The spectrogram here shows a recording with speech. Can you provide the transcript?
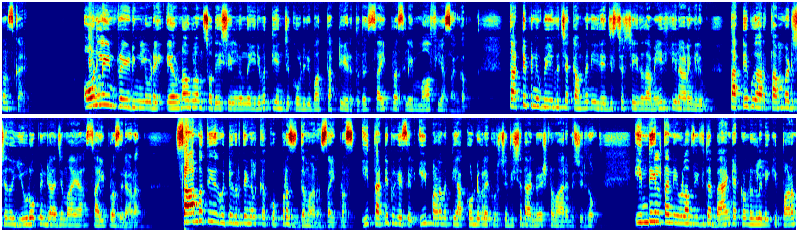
നമസ്കാരം. ഓൺലൈൻ ട്രേഡിംഗിലൂടെ എറണാകുളം സ്വദേശിയിൽ നിന്ന് ഇരുപത്തിയഞ്ച് കോടി രൂപ തട്ടിയെടുത്തത് സൈപ്രസിലെ മാഫിയ സംഘം. തട്ടിപ്പിന് ഉപയോഗിച്ച കമ്പനി രജിസ്റ്റർ ചെയ്തത് അമേരിക്കയിലാണെങ്കിലും തട്ടിപ്പുകാർ തമ്പടിച്ചത് യൂറോപ്യൻ രാജ്യമായ സൈപ്രസിലാണ്. സാമ്പത്തിക കുറ്റകൃത്യങ്ങൾക്ക് കുപ്രസിദ്ധമാണ് സൈപ്രസ്. ഈ തട്ടിപ്പ് കേസിൽ ഈ പണമെത്തിയ അക്കൗണ്ടുകളെക്കുറിച്ച് വിശദ അന്വേഷണം ആരംഭിച്ചിരുന്നു. ഇന്ത്യയിൽ തന്നെയുള്ള വിവിധ ബാങ്ക് അക്കൗണ്ടുകളിലേക്ക് പണം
